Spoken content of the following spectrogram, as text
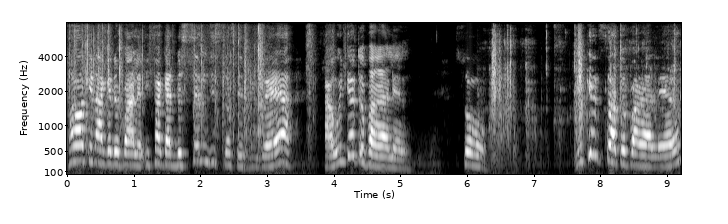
how can I get a parallel? If I got the same distance everywhere, I will get a parallel. So you can start a parallel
